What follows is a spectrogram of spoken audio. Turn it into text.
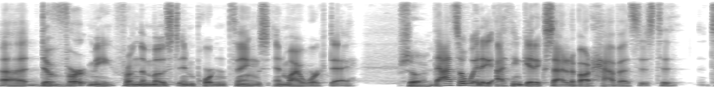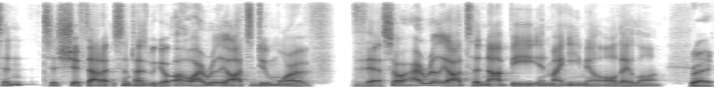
uh, divert me from the most important things in my workday. Sure, that's a way to I think get excited about habits is to to to shift out. Of, sometimes we go, oh, I really ought to do more of this, so I really ought to not be in my email all day long. Right.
